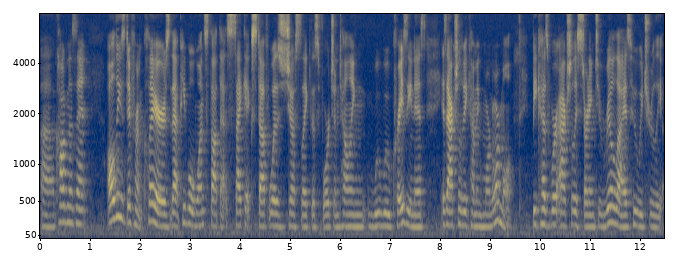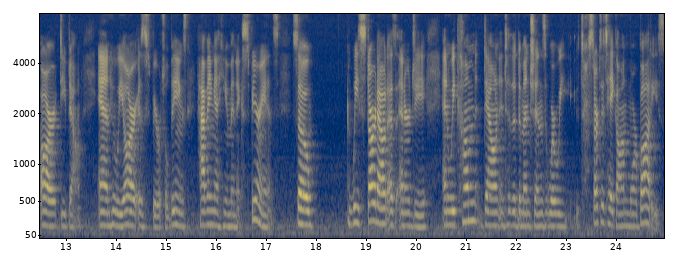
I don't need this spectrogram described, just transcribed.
uh, cognizant, all these different clairs that people once thought that psychic stuff was just like this fortune telling woo woo craziness is actually becoming more normal because we're actually starting to realize who we truly are deep down. And who we are is spiritual beings having a human experience. So we start out as energy and we come down into the dimensions where we start to take on more bodies,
